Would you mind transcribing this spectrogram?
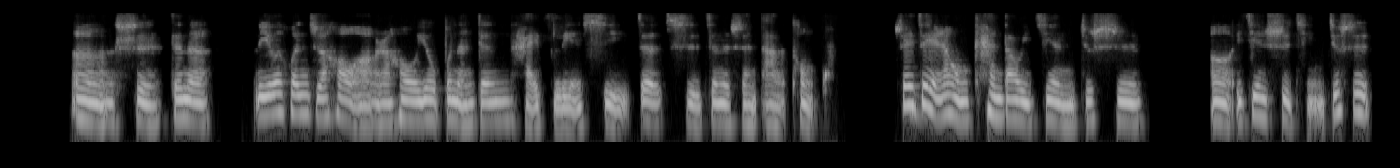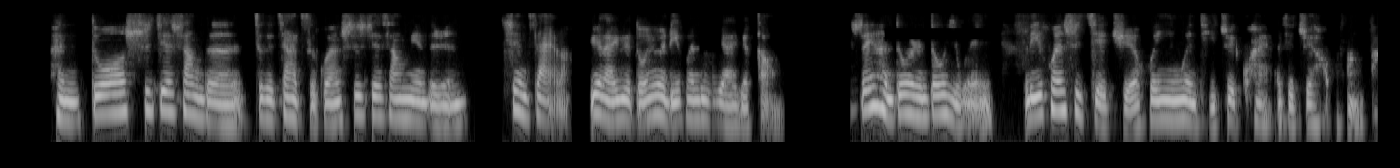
嗯，是真的。离了婚之后啊，然后又不能跟孩子联系，这是真的是很大的痛苦。所以这也让我们看到一件，就是呃一件事情，就是很多世界上的这个价值观，世界上面的人现在了越来越多，因为离婚率越来越高，所以很多人都以为离婚是解决婚姻问题最快而且最好的方法。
